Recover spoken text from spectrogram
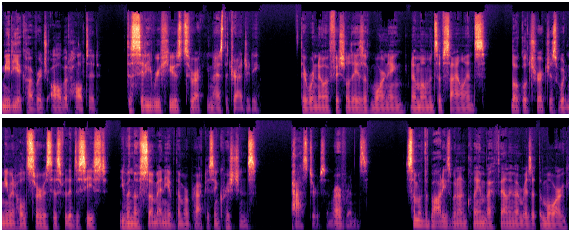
media coverage all but halted. The city refused to recognize the tragedy. There were no official days of mourning, no moments of silence. Local churches wouldn't even hold services for the deceased, even though so many of them were practicing Christians, pastors, and reverends. Some of the bodies went unclaimed by family members at the morgue,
